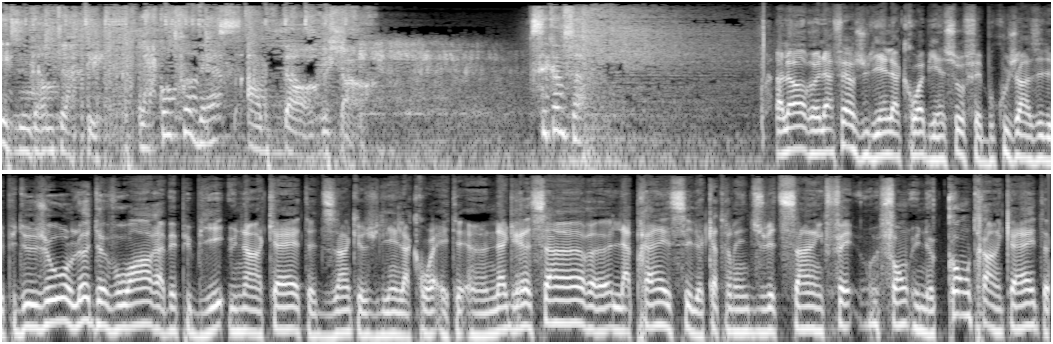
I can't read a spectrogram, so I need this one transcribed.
et d'une grande clarté. La controverse adore Richard. C'est comme ça. Alors, euh, l'affaire Julien Lacroix, bien sûr, fait beaucoup jaser depuis deux jours. Le Devoir avait publié une enquête disant que Julien Lacroix était un agresseur. Euh, la presse et le 98.5 fait, font une contre-enquête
